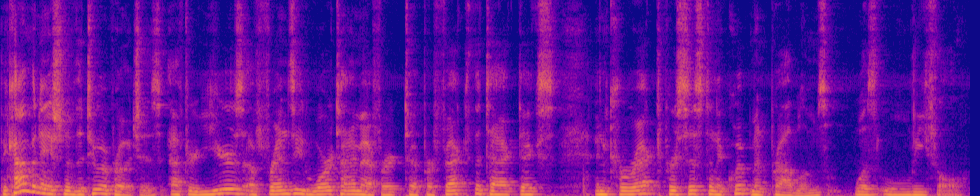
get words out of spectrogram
The combination of the two approaches, after years of frenzied wartime effort to perfect the tactics and correct persistent equipment problems, was lethal,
